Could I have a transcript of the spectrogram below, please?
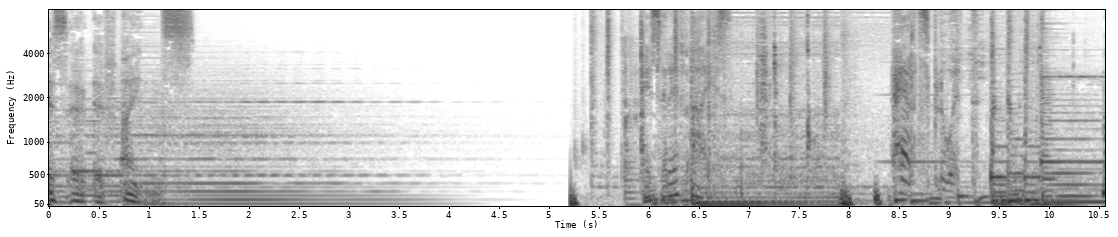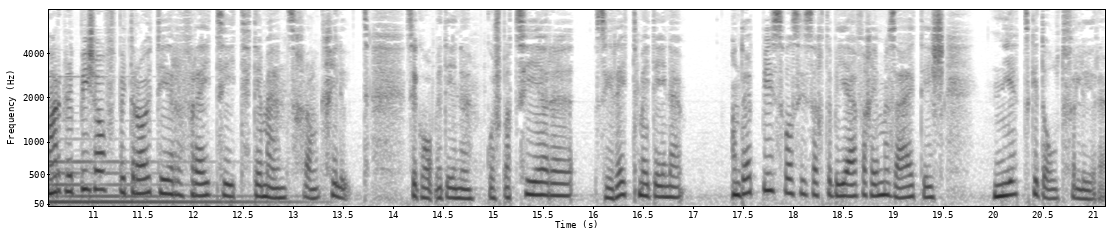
SRF 1. SRF 1 Herzblut Margret Bischof betreut in ihrer Freizeit demenzkranke Leute. Sie geht mit ihnen spazieren, sie redet mit ihnen. Und etwas, was sie sich dabei einfach immer sagt, ist, nie die Geduld verlieren.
